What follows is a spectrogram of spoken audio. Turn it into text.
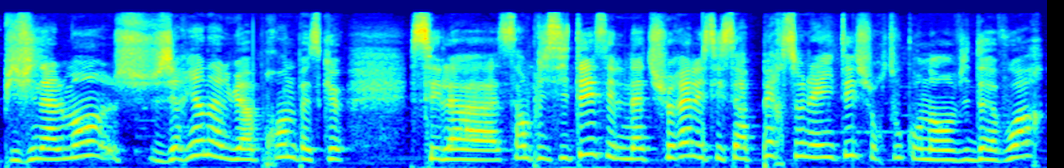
Puis finalement, j'ai rien à lui apprendre parce que c'est la simplicité, c'est le naturel et c'est sa personnalité surtout qu'on a envie d'avoir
